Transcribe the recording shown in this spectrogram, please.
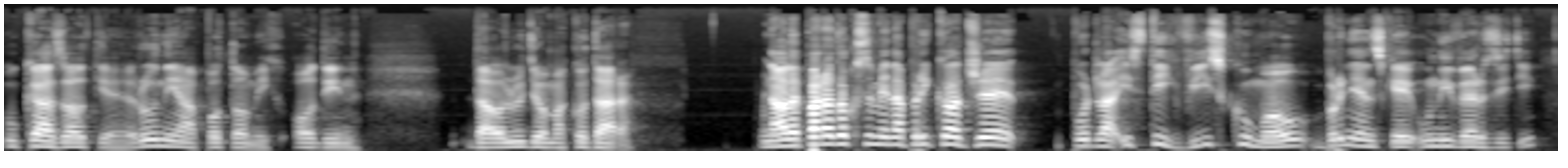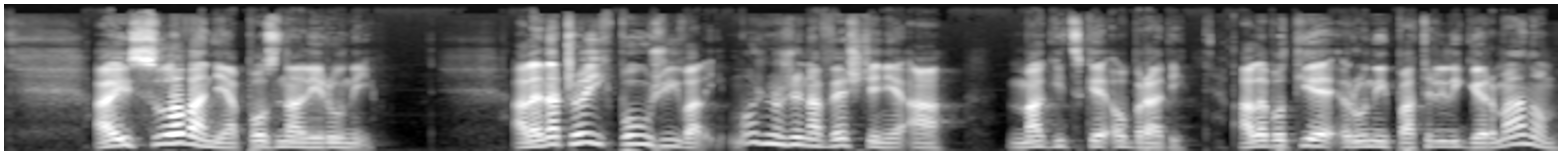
ukázal tie runy a potom ich Odin dal ľuďom ako dar. No ale paradoxom je napríklad, že podľa istých výskumov Brnenskej univerzity aj Slovania poznali runy. Ale na čo ich používali? Možno, že na veštenie a magické obrady. Alebo tie runy patrili Germánom?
